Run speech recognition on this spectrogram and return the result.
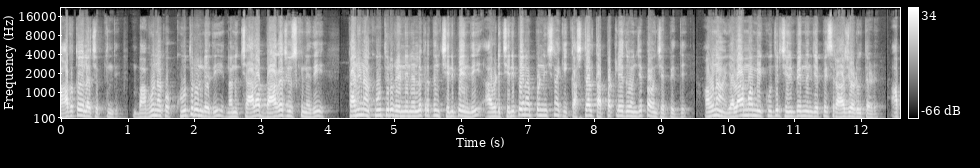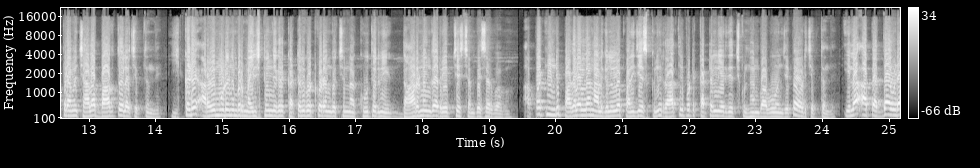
బాధతో ఇలా చెప్తుంది. బాబు నాకు కూతురుండేది. కూతురు ఉండేది నన్ను చాలా బాగా చూసుకునేది. కానీ నా కూతురు రెండు నెలల క్రితం చనిపోయింది. ఆవిడ చనిపోయినప్పటి నుంచి నాకు ఈ కష్టాలు తప్పట్లేదు అని చెప్పి ఆమె చెప్పిద్ది. అవునా ఎలా అమ్మా మీ కూతురు చనిపోయిందని చెప్పేసి రాజు అడుగుతాడు. అప్పుడు ఆమె చాలా బాధతో ఇలా చెప్తుంది. ఇక్కడే అరవై మూడో నెంబర్ మైల్ స్టోన్ దగ్గర కట్టెలు కొట్టుకోవడానికి వచ్చిన నా కూతురిని దారుణంగా రేప్ చేసి చంపేశారు బాబు. అప్పటి నుండి పగలల్లా నాలుగేళ్ళలో పని చేసుకుని రాత్రిపూట కట్టెలు నీరు తెచ్చుకుంటున్నాను బాబు అని చెప్పి ఆవిడ చెప్తుంది. ఇలా ఆ పెద్ద ఆవిడ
